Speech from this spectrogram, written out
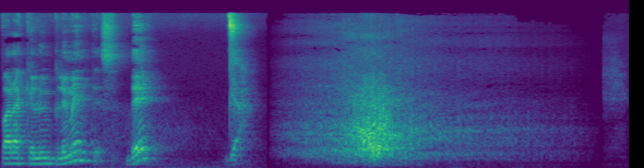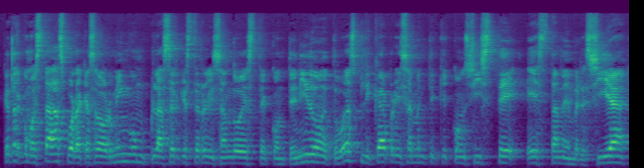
para que lo implementes de ya. ¿Qué tal? ¿Cómo estás? Por acá es Domingo, un placer que estés revisando este contenido te voy a explicar precisamente qué consiste esta membresía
